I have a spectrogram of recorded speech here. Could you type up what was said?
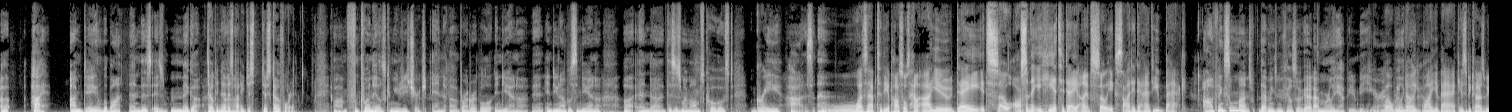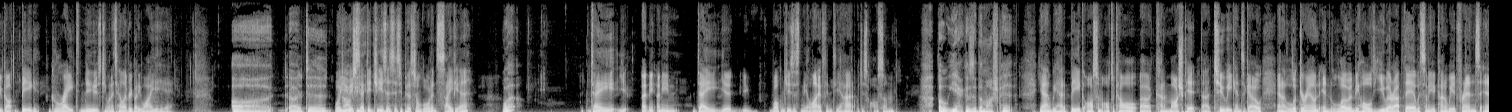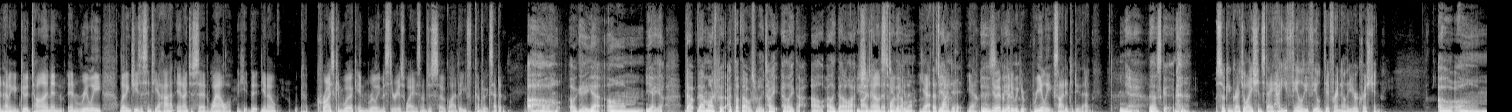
Uh, hi, I'm Dave Laban, and this is Mega Don't be nervous, buddy. Just just go for it. um, from Twin Hills Community Church in uh, Broad Ripple, Indiana, in Indianapolis, Indiana. Uh, and uh, this is my mom's co-host, Gray Haas. What's up to the apostles? How are you? Day, it's so awesome that you're here today. I am so excited to have you back. Oh, thanks so much. That makes me feel so good. I'm really happy to be here. I'm Well, we really know why you're back is because we've got big, great news. Do you want to tell everybody why you're here? Uh, uh, to Well, you accepted Jesus as your personal Lord and Savior. what? Day, you, I mean, I mean, Day, you you welcome Jesus into your life, into your heart, which is awesome. Oh yeah, because of the mosh pit. Yeah, we had a big, awesome altar call uh, kind of mosh pit uh, two weekends ago, and I looked around, and lo and behold, you were up there with some of your kind of weird friends and having a good time, and and really letting Jesus into your heart. And I just said, "Wow, he, the, you know, Christ can work in really mysterious ways," and I'm just so glad that you've come to accept Him. Oh, okay, yeah, um, yeah, yeah. That that mosh pit, I thought that was really tight. I like that. I, I like that a lot. You I should know have- that's why we that did it. Yeah, that's why I did it. Yeah, It I knew everybody yeah. would get really excited to do that. Yeah, that's good. So congratulations, Day. How do you feel? Do you feel different now that you're a Christian? Oh, um,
